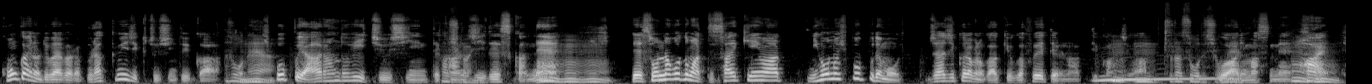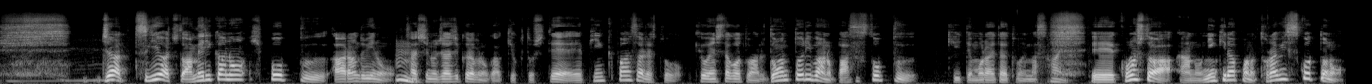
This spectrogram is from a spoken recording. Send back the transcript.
今回のリバイバルはブラックミュージック中心というか、そうね。ヒップホップや R&B 中心って感じですかね。うんうんうん。で、そんなこともあって、最近は日本のヒップホップでもジャージークラブの楽曲が増えてるなっていう感じが、うんそうでしょうはねありますね。うんうんはい。じゃあ次はちょっとアメリカのヒップホップ R&B の最新のジャージクラブの楽曲として、えピンクパンサレスと共演したこともあるドントリバーのバスストップ聞いてもらいたいと思います。はいえーこの人はあの人気ラッパーのトラビス・スコットの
